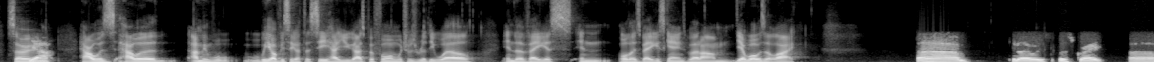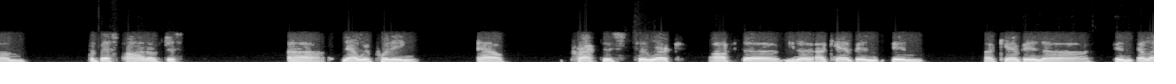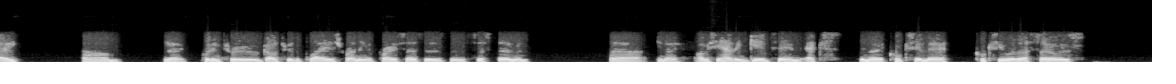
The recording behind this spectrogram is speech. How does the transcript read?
So Yeah. how was how were I mean we obviously got to see how you guys performed, which was really well in the Vegas in all those Vegas games. But um, yeah, what was it like? Um, you know, it was it was great. Um, the best part of just uh, now we're putting our practice to work after you know our camp in in our camp in uh, in LA. Um, you know, putting through going through the plays, running the processes, the system, and uh, you know, obviously having Gibbs and X, you know, Cooks in there. Cooksy with us, so it was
